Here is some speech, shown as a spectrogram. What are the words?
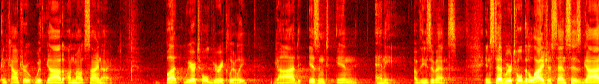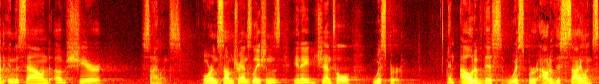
encounter with God on Mount Sinai. But we are told very clearly God isn't in any of these events. Instead, we are told that Elijah senses God in the sound of sheer silence, or in some translations, in a gentle whisper. And out of this whisper, out of this silence,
